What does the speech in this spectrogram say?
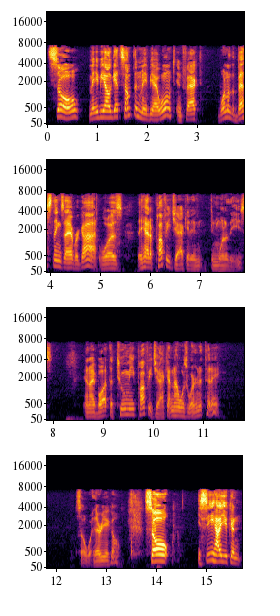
So maybe I'll get something, maybe I won't. In fact, one of the best things I ever got was they had a puffy jacket in, in one of these. And I bought the Tumi puffy jacket and I was wearing it today. So there you go. So you see how you can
